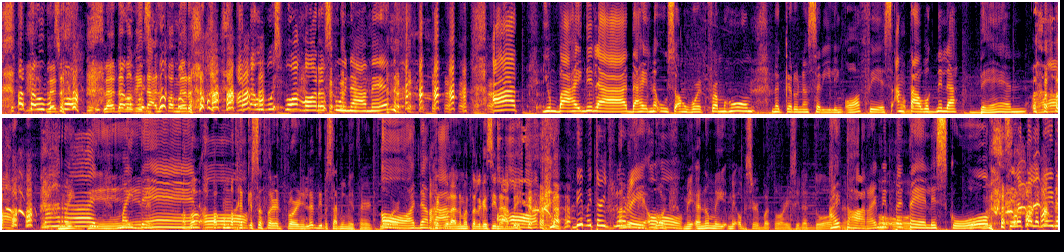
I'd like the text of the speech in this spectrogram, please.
At naubos po. Lahat na makita, ano pa meron? At naubos po ang oras po namin. At yung bahay nila, dahil nauso ang work from home, nagkaroon ng sariling office. Ang tawag nila, den. Oh, taray, may den. Aba, oh. Umakit ka sa third floor nila, di ba sabi may third floor? Oo, diba? Bakit wala naman talaga sinabi? Oo. Di, may third floor Ah, may eh. Oo. May ano, may, may observatory sila doon. Ay, taray, may pa telescope. Sila talaga yung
